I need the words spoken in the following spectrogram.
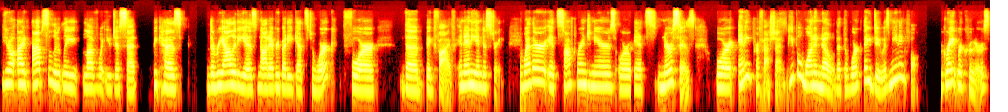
you know, I absolutely love what you just said because the reality is not everybody gets to work for the big five in any industry whether it's software engineers or it's nurses or any profession, people want to know that the work they do is meaningful. Great recruiters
